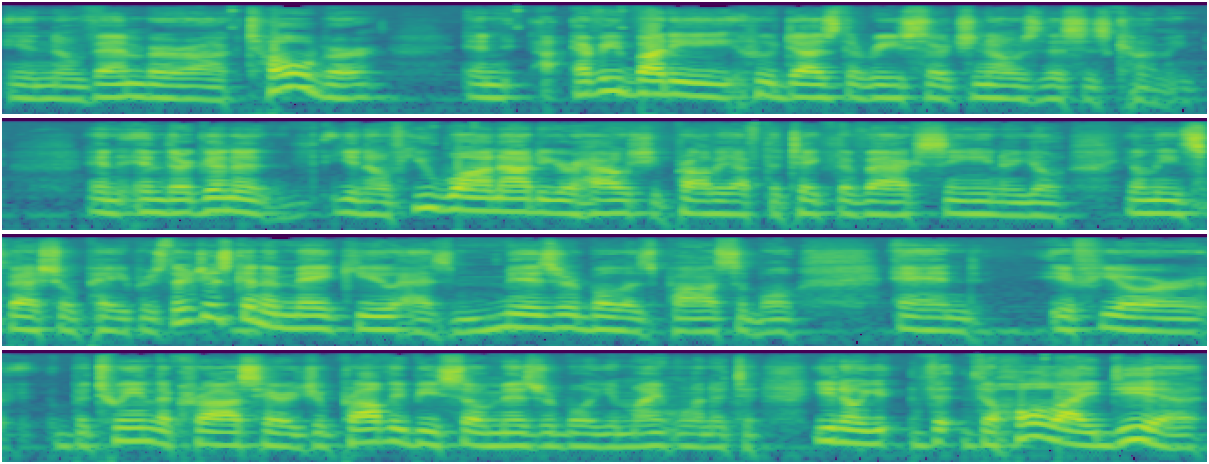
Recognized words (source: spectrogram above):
in November or October, and everybody who does the research knows this is coming. And and they're gonna you know if you want out of your house you probably have to take the vaccine or you'll you'll need special papers. They're just gonna make you as miserable as possible. And if you're between the crosshairs, you'll probably be so miserable you might want to, you know, you, the, the whole idea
